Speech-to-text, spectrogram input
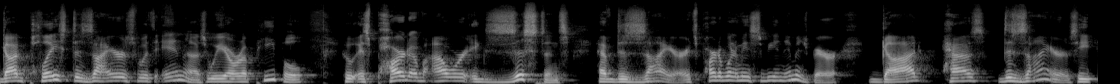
God placed desires within us. We are a people who, as part of our existence, have desire. It's part of what it means to be an image bearer. God has desires. He,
